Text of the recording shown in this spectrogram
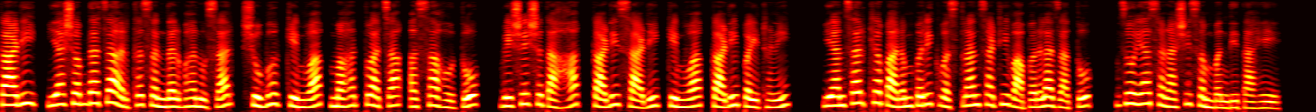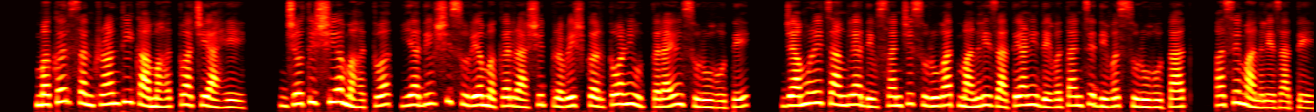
काडी या शब्दाचा अर्थ संदर्भानुसार शुभ किंवा महत्त्वाचा असा होतो. विशेषतः काडी साडी किंवा काडी पैठणी यांसारख्या पारंपरिक वस्त्रांसाठी वापरला जातो जो या सणाशी संबंधित आहे. मकर संक्रांती का महत्त्वाची आहे? ज्योतिषीय महत्त्व या दिवशी सूर्य मकर राशीत प्रवेश करतो आणि उत्तरायण सुरू होते ज्यामुळे चांगल्या दिवसांची सुरुवात मानली जाते आणि देवतांचे दिवस सुरू होतात असे मानले जाते.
